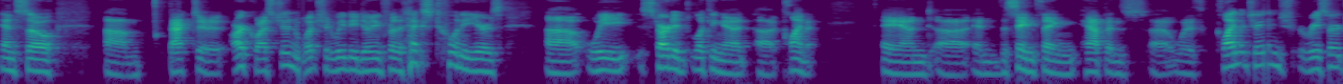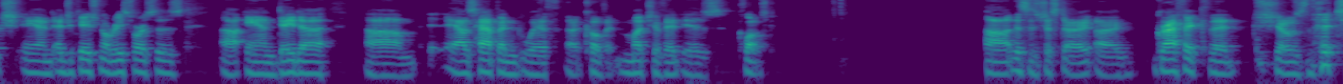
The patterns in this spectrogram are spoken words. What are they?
And so, um, back to our question what should we be doing for the next 20 years? Uh, we started looking at uh, climate. And, uh, and the same thing happens uh, with climate change research and educational resources uh, and data, um, as happened with COVID. Much of it is closed. Uh, this is just a, a, graphic that shows that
